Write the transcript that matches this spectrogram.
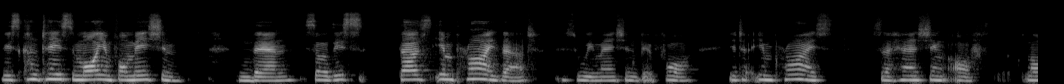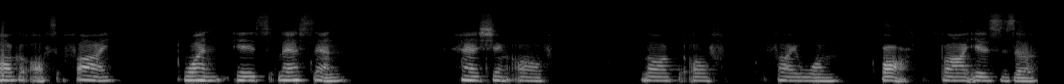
this contains more information than, so this does imply that, as we mentioned before, it implies the Hessian of log of phi one is less than Hessian of log of phi one bar. Bar is the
